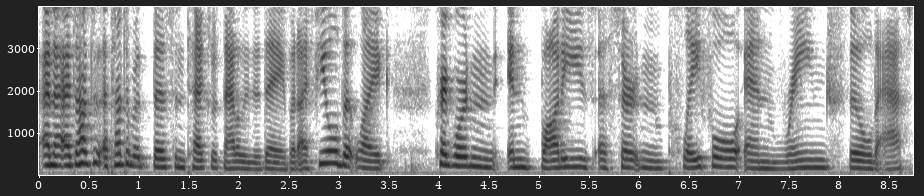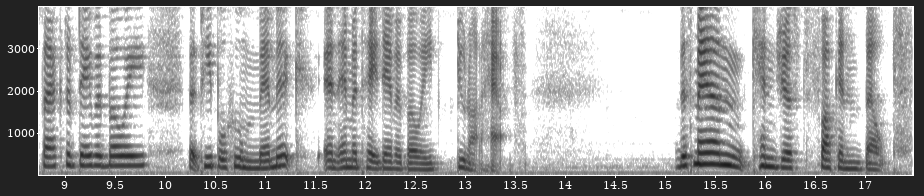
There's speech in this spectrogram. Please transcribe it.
and I talked I talked about this in text with Natalie today, but I feel that like Craig Wedren embodies a certain playful and range filled aspect of David Bowie that people who mimic and imitate David Bowie do not have. This man can just fucking belt,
